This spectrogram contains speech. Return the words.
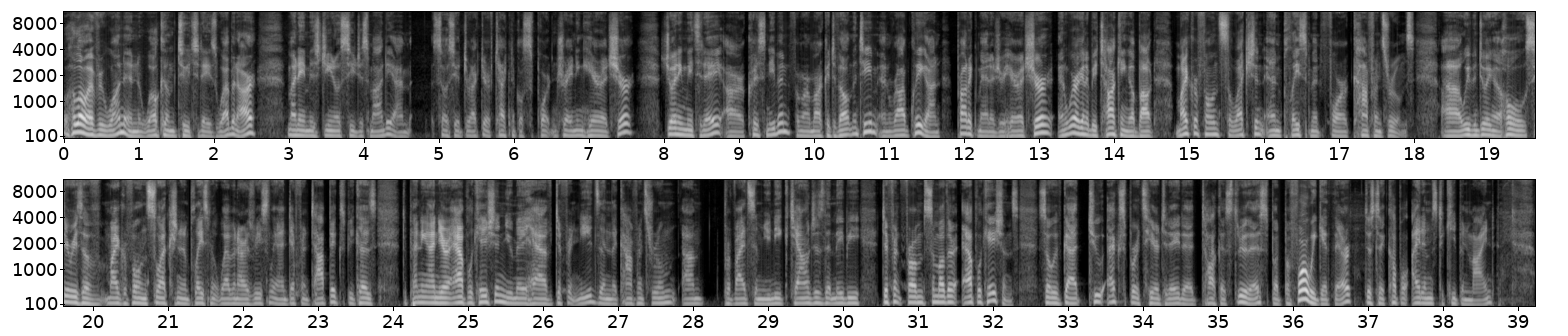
Well, hello, everyone, and welcome to today's webinar. My name is Gino Sigismondi. I'm Associate Director of Technical Support and Training here at Shure. Joining me today are Criss Niemann from our Market Development Team and Rob Klegon, Product Manager here at Shure. And we're going to be talking about microphone selection and placement for conference rooms. Uh, we've been doing a whole series of microphone selection and placement webinars recently on different topics because depending on your application, you may have different needs, and the conference room um, provide some unique challenges that may be different from some other applications. So we've got two experts here today to talk us through this. But before we get there, just a couple items to keep in mind.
